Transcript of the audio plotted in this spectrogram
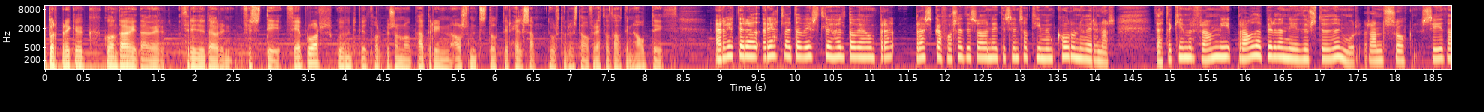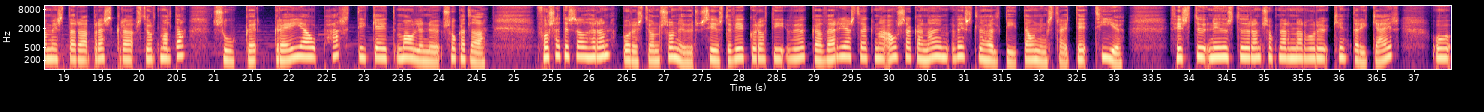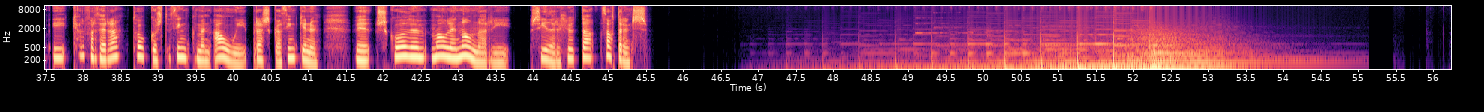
Útvar Breykjavík, góðan dag. Í dag er þriði dagurinn 1. februar. Guðmundur Björn Þorbjörnsson og Katrín Ásmundsdóttir Helsa. Þú ert að hlusta á fréttatháttin Hádeið. Erfitt er að réttlæta vistluhöld á vegum bre breska fórsætisraðuneyti sinns á tímum kórunuverinar. Þetta kemur fram í bráðabyrða niður stöðum úr rannsókn síðameistara breskra stjórnmalda, Súker Grey á Partygate málinu svo kallaða. Fórsættisráðherran Boris Johnson hefur síðustu vikur átt í vöka verjast vegna ásakana um veistluhöld í dáningstræti 10. Fyrstu niðurstuður ansóknarinnar voru kynntar í gær og í kjálfar þeirra tókust þingmenn á í breska þinginu. Við skoðum máli nánar í síðari hluta þáttarins.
